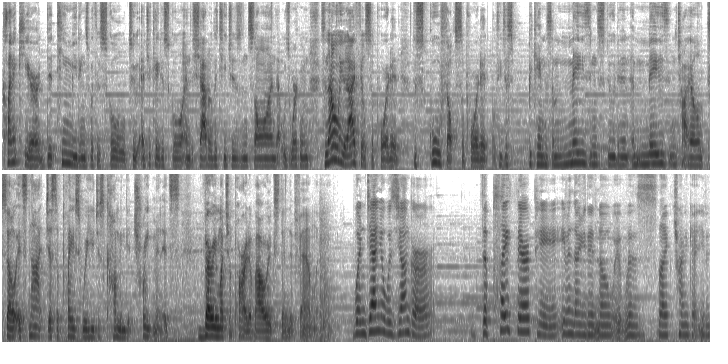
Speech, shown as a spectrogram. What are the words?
clinic here did team meetings with his school to educate his school and to shadow the teachers and so on that was working. So not only did I feel supported, the school felt supported. He just became this amazing student, amazing child. So it's not just a place where you just come and get treatment. It's very much a part of our extended family. When Daniel was younger, the play therapy, even though you didn't know it was like trying to get you to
